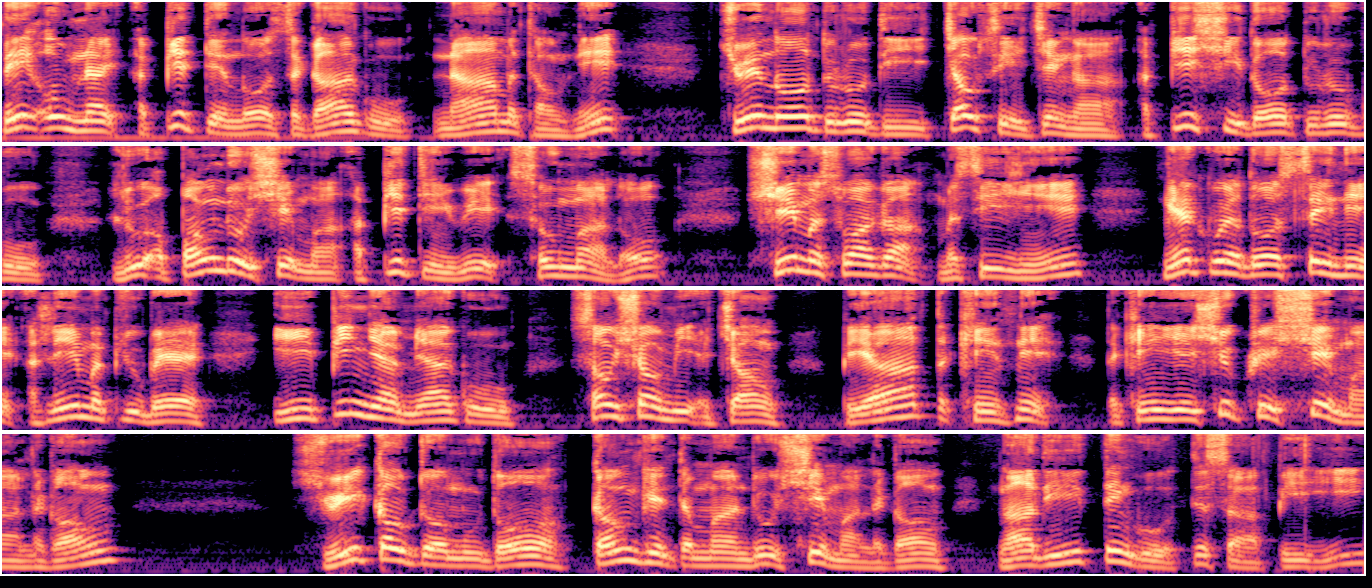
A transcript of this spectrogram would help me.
သင်အုပ်၌အပြစ်တင်သောစကားကို နားမထောင်နှင့် ကျွင်းသောသူတို့သည်ကြောက်စေခြင်းကအပြစ်ရှိသောသူတို့ကို လူအပေါင်းတို့ရှေ့မှအပြစ်တင်၍ဆုံးမလော့ရှေးမစွာကမစီရင်ငဲ့ကွယ်သောစိတ်နှင့်အလင်းမပြုဘဲဤပညာများကိုစောင့်ရှောက်မိအကြောင်းဘုရားသခင်နှင့်သခင်ယေရှုခရစ်ရှေ့မှ၎င်းရွေးကောက်တော်မူသော ကောင်းကင်တမန်တို့ရှေ့မှ၎င်းငါသည်တင့်ကိုတစ္ဆာပေး၏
